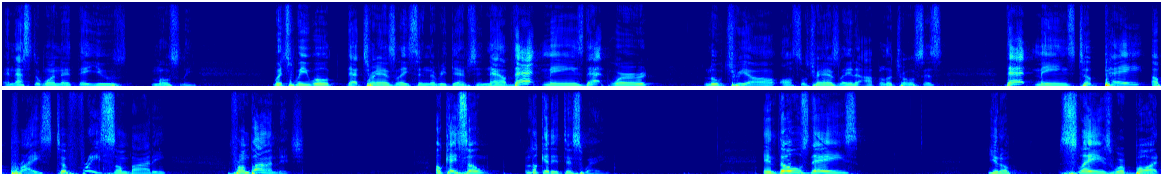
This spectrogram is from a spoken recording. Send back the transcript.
And that's the one that they use mostly, which we will, that translates into redemption. Now, that means that word, lutrial, also translated apolutrosis, that means to pay a price to free somebody from bondage. Okay, so look at it this way. In those days, you know, slaves were bought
